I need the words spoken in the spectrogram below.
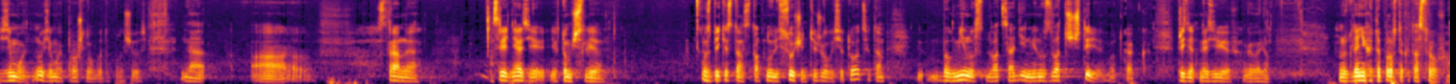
зимой, ну зимой прошлого года получилось, э, а, страны Средней Азии, и в том числе Узбекистан, столкнулись с очень тяжелой ситуацией. Там был минус 21, минус 24, вот как президент Мерзиев говорил. Но для них это просто катастрофа.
